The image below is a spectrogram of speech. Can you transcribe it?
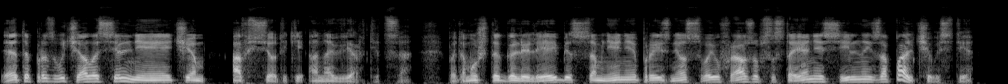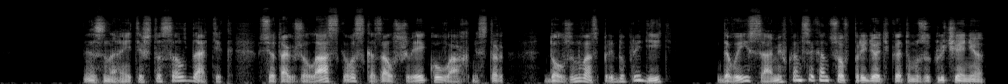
Это прозвучало сильнее, чем «а все-таки она вертится», потому что Галилей без сомнения произнес свою фразу в состоянии сильной запальчивости —— Знаете, что солдатик, — все так же ласково сказал швейку вахмистер, — должен вас предупредить. Да вы и сами, в конце концов, придете к этому заключению,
